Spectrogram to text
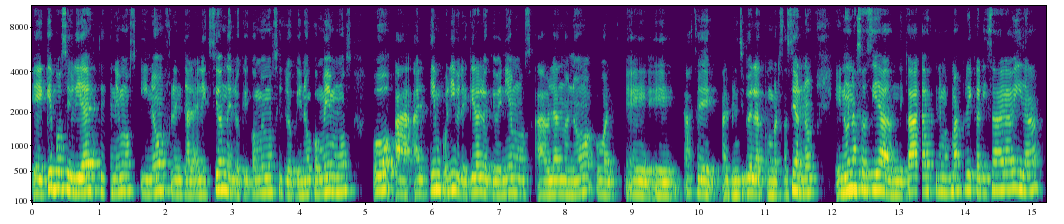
eh, qué posibilidades tenemos y no frente a la elección de lo que comemos y lo que no comemos, o al tiempo libre, que era lo que veníamos hablando, ¿no? O al, eh, hace, al principio de la conversación, ¿no? En una sociedad donde cada vez tenemos más precarizada la vida,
